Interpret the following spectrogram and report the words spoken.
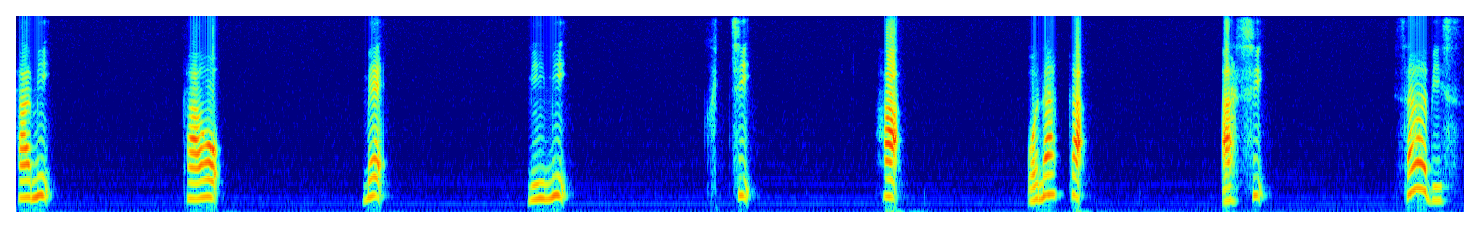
髪顔目耳口歯お腹足サービス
